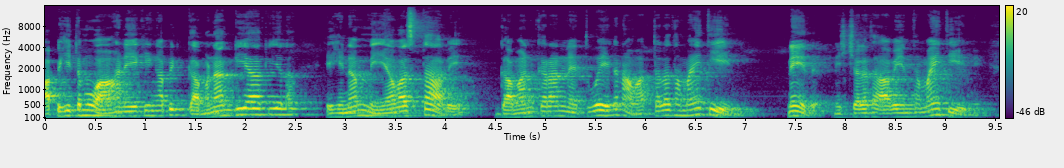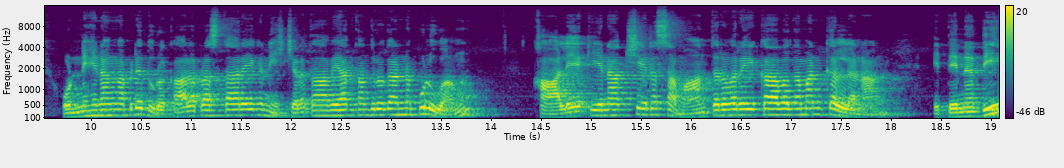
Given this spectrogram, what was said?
අපි හිතමු වාහනයකින් අපි ගමනක් ගියා කියලා. එහෙනම් මේ අවස්ථාවේ ගමන් කරන්නේ නැතුව ඒක නවත්තලා තමයි තියෙන්නේ. නේද? නිශ්චලතාවයෙන් තමයි තියෙන්නේ. ඔන්න එහෙනම් අපිට දුර කාල ප්‍රස්ථාරයක නිශ්චලතාවයක් අඳුර ගන්න පුළුවන්. කාලය කියන අක්ෂයට සමාන්තරව රේඛාව ගමන් කළා නම් එතනදී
